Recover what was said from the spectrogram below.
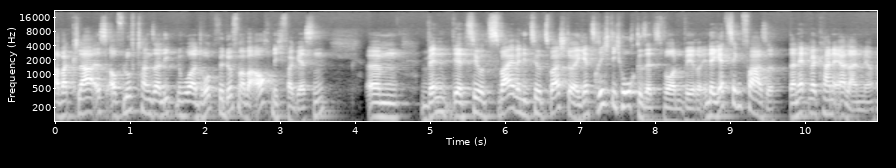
aber klar ist, auf Lufthansa liegt ein hoher Druck. Wir dürfen aber auch nicht vergessen, ähm, wenn der CO2, wenn die CO2-Steuer jetzt richtig hochgesetzt worden wäre, in der jetzigen Phase, dann hätten wir keine Airline mehr.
